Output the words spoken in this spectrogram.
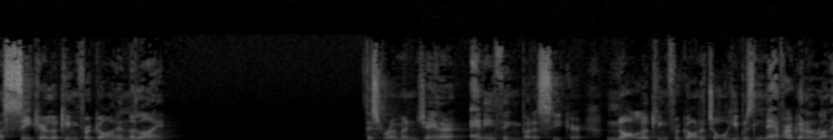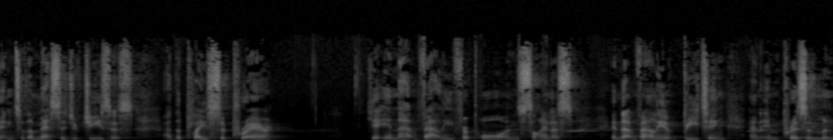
a seeker looking for God in the light. This Roman jailer, anything but a seeker, not looking for God at all. He was never going to run into the message of Jesus at the place of prayer. Yet in that valley for Paul and Silas, in that valley of beating and imprisonment.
